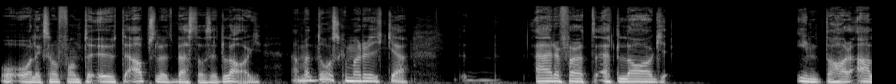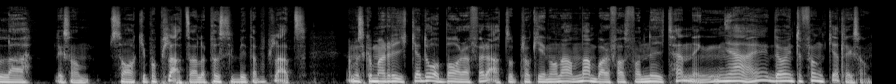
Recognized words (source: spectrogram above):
och, och liksom får inte ut det absolut bästa av sitt lag, ja, men då ska man ryka. Är det för att ett lag inte har alla liksom, saker på plats, alla pusselbitar på plats, ja, men ska man ryka då bara för att och plocka in någon annan bara för att få en nytändning? Nej, det har inte funkat. liksom.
